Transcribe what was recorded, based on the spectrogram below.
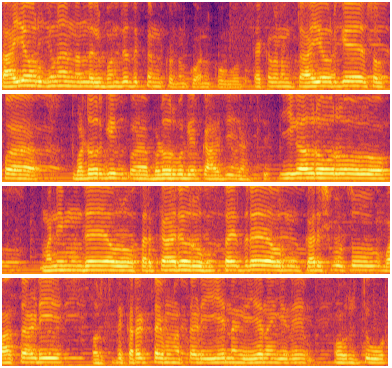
ತಾಯಿಯವ್ರ ಗುಣ ನನ್ನಲ್ಲಿ ಬಂದಿದ್ದಕ್ಕೆ ಅನ್ಕೊ ಅನ್ಕೊ, ಅನ್ಕೋಬೋದು. ಯಾಕಂದ್ರೆ ನಮ್ಮ ತಾಯಿಯವ್ರಿಗೆ ಸ್ವಲ್ಪ ಬಡವ್ರಿಗೆ, ಬಡವ್ರ ಬಗ್ಗೆ ಕಾಳಜಿ ಜಾಸ್ತಿ. ಈಗಾದರೂ ಅವರು ಮನೆ ಮುಂದೆ ಅವರು ತರಕಾರಿ ಅವರು ಹೋಗ್ತಾ ಇದ್ರೆ ಅವ್ರನ್ನ ಕರೆಸ್ಬಿಟ್ಟು ಮಾತಾಡಿ, ಅವ್ರ ಜೊತೆ ಕರೆಕ್ಟಾಗಿ ಮಾತಾಡಿ, ಏನಾಗಿ, ಏನಾಗಿದೆ, ಅವ್ರ ಜೊತೆ ಊಟ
